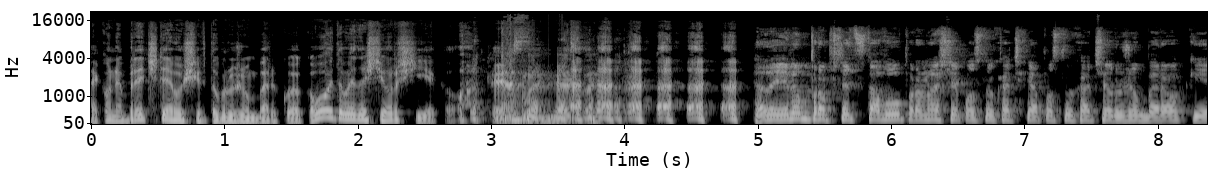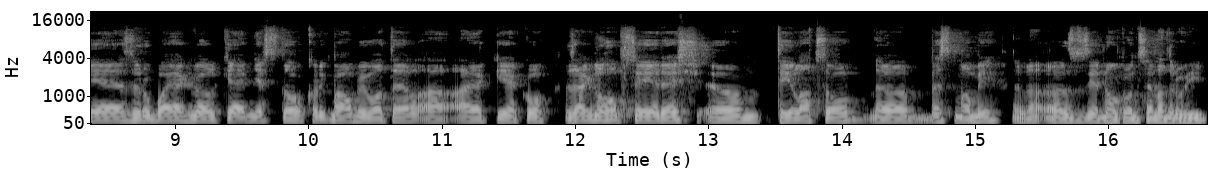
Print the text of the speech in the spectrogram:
jako nebrečte hoši v tom Ružomberku, jako to být ještě horší. Jako. Jasné, jasné. Hele, jenom pro představu, pro naše posluchačky a posluchače Ružomberok je zhruba jak velké město, kolik má obyvatel a, a jaký jako, za jak dlouho přejedeš um, ty Laco uh, bez mami na, z jednoho konce na druhý?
